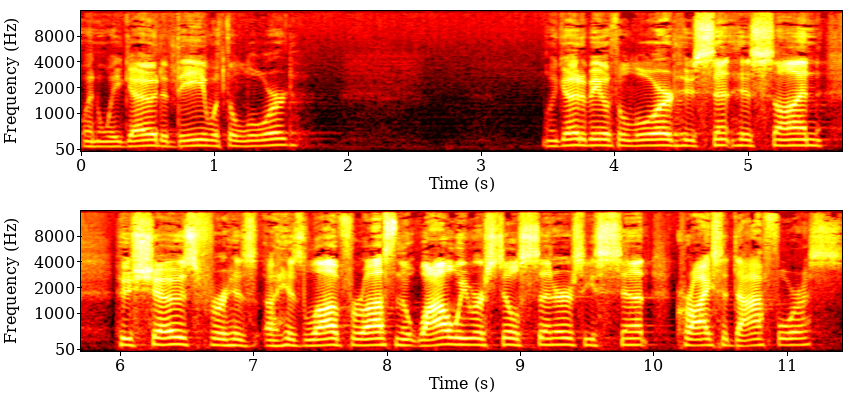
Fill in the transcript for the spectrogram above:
When we go to be with the Lord. We go to be with the Lord who sent his Son, who shows for his, uh, his love for us, and that while we were still sinners, he sent Christ to die for us.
